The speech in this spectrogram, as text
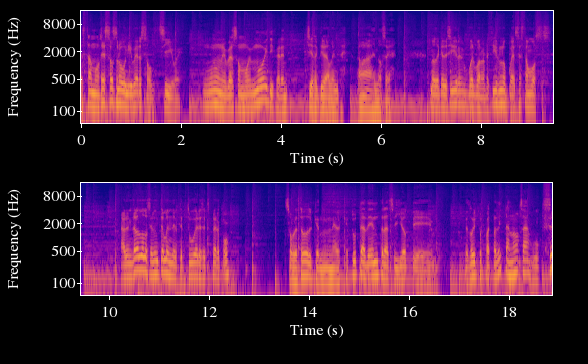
Estamos... Es otro universo. Sí, güey. Un universo muy, muy diferente. Sí, efectivamente. Ay, no sé. No sé qué decir, vuelvo a repetirlo, pues estamos adentrándonos en un tema en el que tú eres experto. Sobre todo el que en el que tú te adentras y yo te, te doy tu patadita, ¿no? O sea, Sí,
